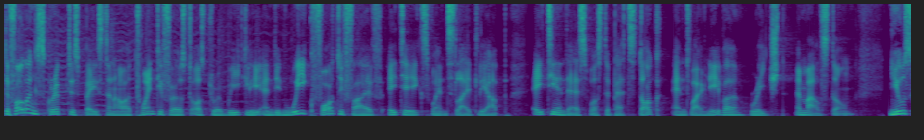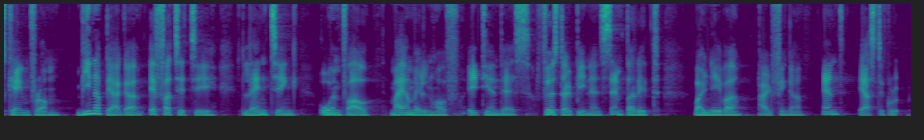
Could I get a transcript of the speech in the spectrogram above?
The following script is based on our 21st Austria Weekly and in week 45 ATX went slightly up. AT&S was the best stock and Valneva reached a milestone. News came from Wienerberger, FACC, Lenzing, OMV, Mayr-Melnhof, AT&S, Voestalpine, Semperit, Valneva, Palfinger and Erste Group.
